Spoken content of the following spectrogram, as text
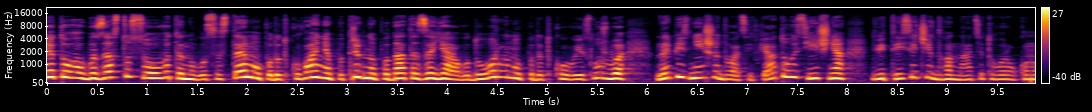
Для того, аби застосовувати нову систему оподаткування, потрібно подати заяву до органу податкової служби не пізніше 25 січня 2012 року.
